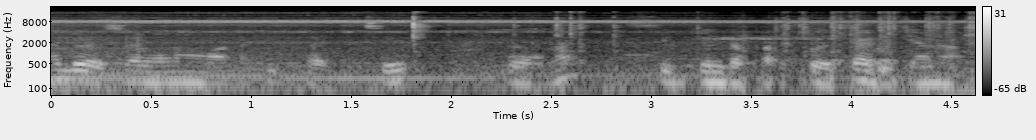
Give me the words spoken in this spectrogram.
നാല് വശം ഇങ്ങനെ മടക്കി തയ്ച്ച് വേണം സിറ്റിന്റെ പുറത്ത് വെച്ച് അടിക്കാനാണ്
